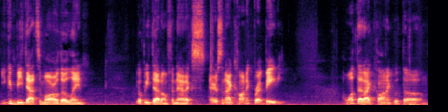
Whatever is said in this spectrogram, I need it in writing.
You can beat that tomorrow, though, Lane. You'll beat that on Fanatics. There's an iconic Brett Baty. I want that iconic with the um,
